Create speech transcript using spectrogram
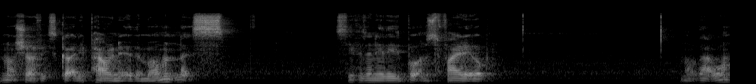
I'm not sure if it's got any power in it at the moment. Let's see if there's any of these buttons to fire it up. Not that one.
